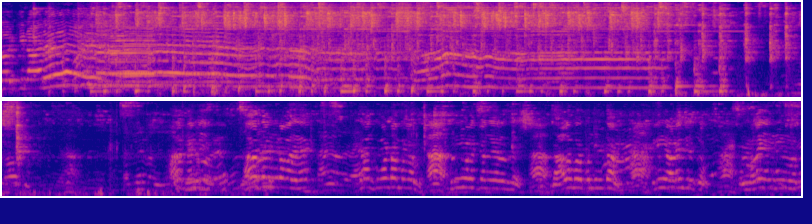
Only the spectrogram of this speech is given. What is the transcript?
நோக்கினாரே. ஆலமரம் பண்ணிவிட்டான். புலிகள் அடைஞ்சிருக்கும். உன் மலை எங்கேயும்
